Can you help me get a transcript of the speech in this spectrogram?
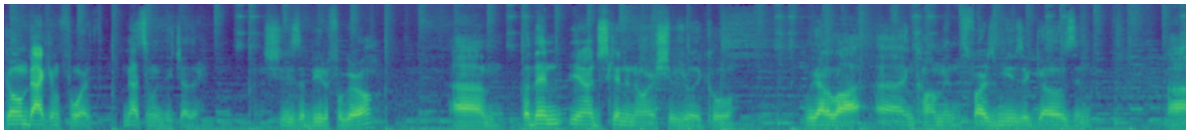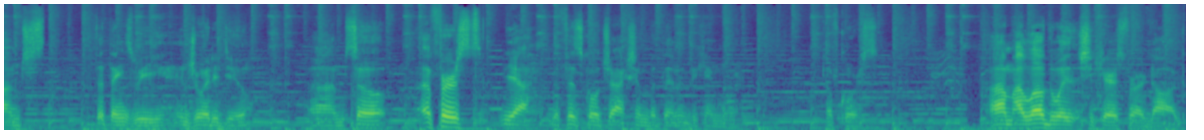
going back and forth, messing with each other. She's a beautiful girl. Um, but then, you know, just getting to know her, she was really cool. We got a lot uh, in common as far as music goes and um, just the things we enjoy to do. Um, so at first, yeah, the physical attraction, but then it became more, of course. Um, I love the way that she cares for our dog.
